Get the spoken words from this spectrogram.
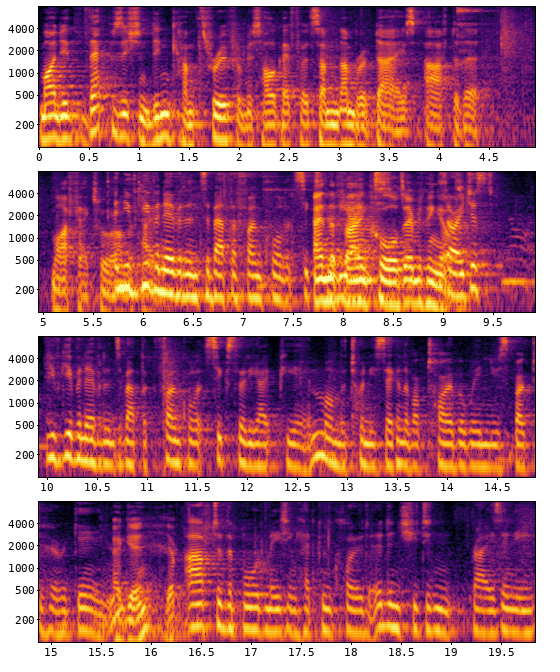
Mind you, that position didn't come through from Ms Holgate for some number of days after the my facts were And you've given evidence about the phone call at 6.38. And the phone calls, everything else. Sorry, just, you've given evidence about the phone call at 6.38pm on the 22nd of October when you spoke to her again. Again, yep. After the board meeting had concluded and she didn't raise any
